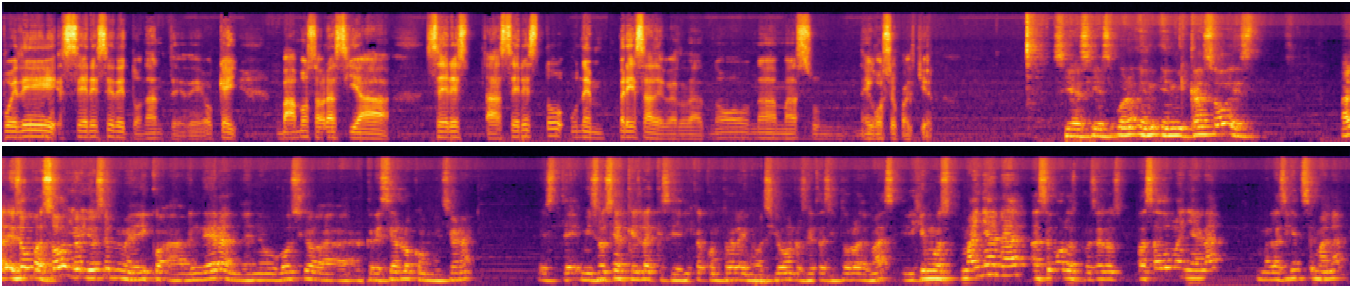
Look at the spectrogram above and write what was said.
puede ser ese detonante de, ok, vamos ahora sí a hacer, hacer esto una empresa de verdad, no nada más un negocio cualquiera. Sí, así es. Bueno, en, mi caso, es, ah, eso pasó, yo, yo siempre me dedico a vender, al negocio, a, crecerlo como menciona. este, mi socia, que es la que se dedica con toda la innovación, recetas y todo lo demás, y dijimos, mañana hacemos los procesos, pasado mañana, la siguiente semana,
